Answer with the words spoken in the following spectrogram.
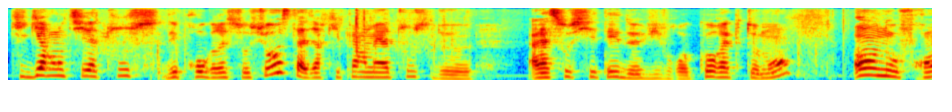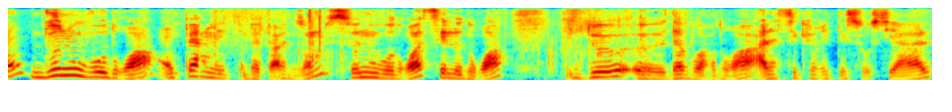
qui garantit à tous des progrès sociaux, c'est-à-dire qui permet à tous de, à la société de vivre correctement en offrant de nouveaux droits, en permet, ben, par exemple, ce nouveau droit, c'est le droit de euh, d'avoir droit à la sécurité sociale,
